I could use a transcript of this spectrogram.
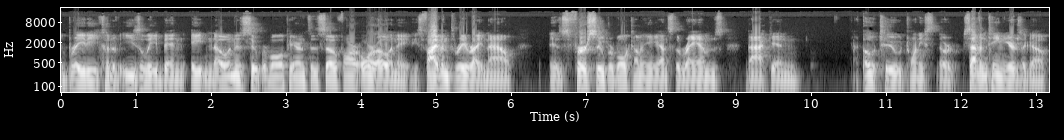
Brady could have easily been 8 and 0 in his Super Bowl appearances so far, or 0 and 8. He's 5 and 3 right now. His first Super Bowl coming against the Rams back in 02, 20 or 17 years ago.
